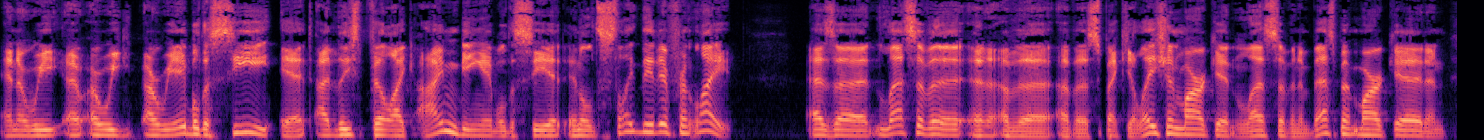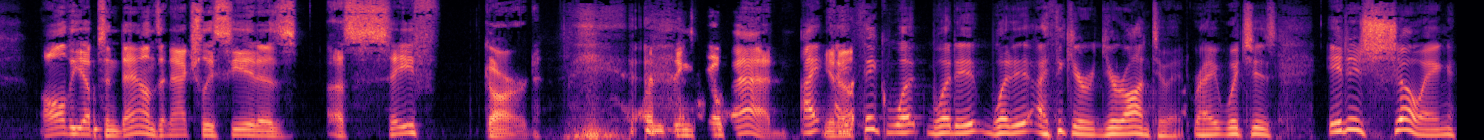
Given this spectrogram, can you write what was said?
And are we, are we, are we able to see it? I at least feel like I'm being able to see it in a slightly different light as a less of a of a of a speculation market and less of an investment market and all the ups and downs and actually see it as a safeguard when things go bad. I, you know? I think what what it what it, I think you're you're onto it right, which is it is showing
